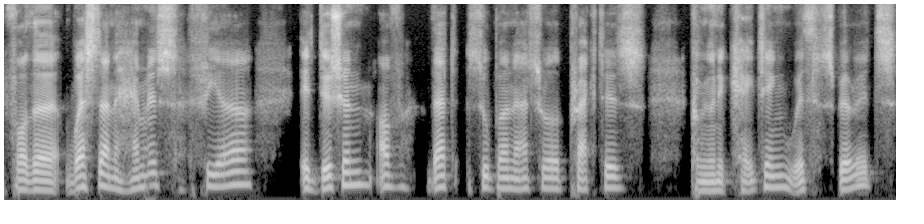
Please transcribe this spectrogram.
for the Western Hemisphere edition of that supernatural practice, communicating with spirits.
